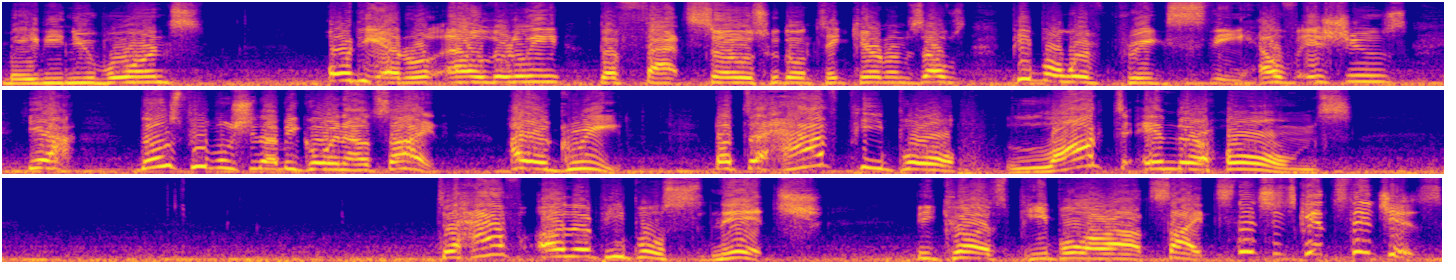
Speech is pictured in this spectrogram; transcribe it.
maybe newborns, or the elderly, the fatsos who don't take care of themselves, people with pre existing health issues? Yeah, those people should not be going outside. I agree. But to have people locked in their homes, to have other people snitch because people are outside, snitches get stitches.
